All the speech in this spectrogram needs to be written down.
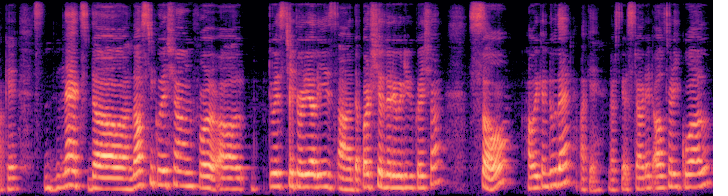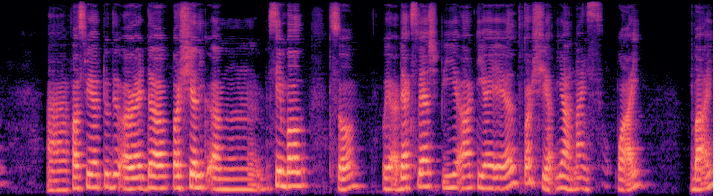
Okay. Next the last equation for uh, today's tutorial is uh, the partial derivative equation. So how we can do that? Okay let's get started. Alter equal uh, first we have to do, uh, write the partial um, symbol. So we have backslash p r t i l partial. Yeah nice. Y by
